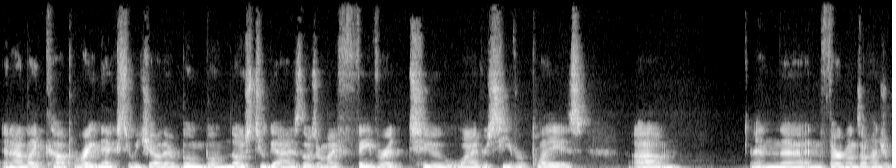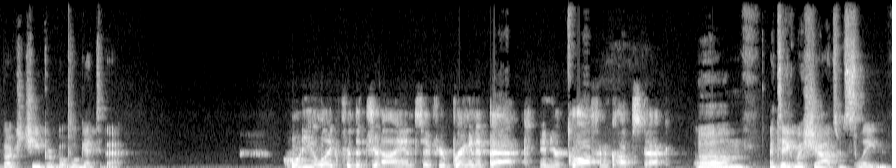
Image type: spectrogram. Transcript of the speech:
and I like Kupp right next to each other. Boom, boom. Those two guys, those are my favorite two wide receiver plays. Um, and uh, and the third one's hundred bucks cheaper, but we'll get to that. Who do you like for the Giants if you're bringing it back in your Goff and Kupp stack? Um, I take my shots with Slayton.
